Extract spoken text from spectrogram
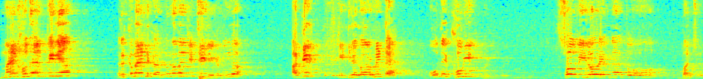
ਮੈਂ ਖੁਦ ਐਮਪੀ ਨਹੀਂ ਰਿਕਮੈਂਡ ਕਰ ਦੂੰਗਾ, ਮੈਂ ਚਿੱਠੀ ਲਿਖ ਦੂੰਗਾ। ਅੱਗੇ ਇੰਡੀਆ ਗਵਰਨਮੈਂਟ ਹੈ, ਉਹ ਦੇਖੋਗੀ। ਸੋ ਵੀਰੋ, ਇਹਨਾਂ ਤੋਂ ਬਚੋ।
